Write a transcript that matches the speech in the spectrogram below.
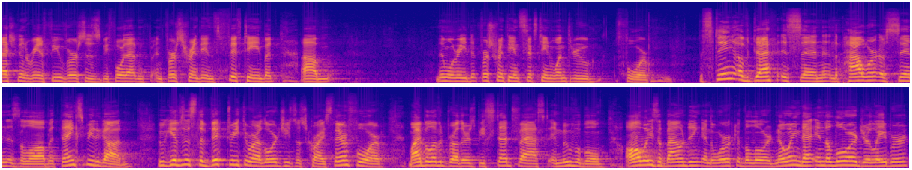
actually going to read a few verses before that in, in 1 Corinthians 15, but um, then we'll read 1 Corinthians 16, 1 through 4. The sting of death is sin, and the power of sin is the law, but thanks be to God who gives us the victory through our Lord Jesus Christ. Therefore, my beloved brothers, be steadfast, immovable, always abounding in the work of the Lord, knowing that in the Lord your labor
